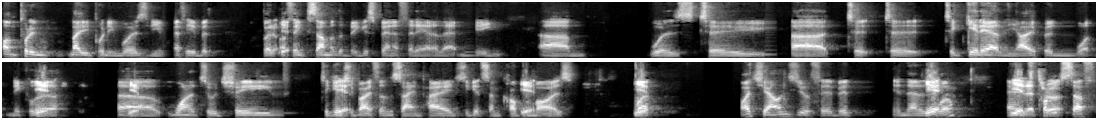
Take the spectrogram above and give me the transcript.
I'm putting maybe putting words in your mouth here, but but yeah. I think some of the biggest benefit out of that meeting um, was to uh, to to to get out in the open what Nicola yeah. Uh, yeah. wanted to achieve, to get you both on the same page, to get some compromise. But I challenged you a fair bit in that as well. And yeah, that's right. Stuff.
